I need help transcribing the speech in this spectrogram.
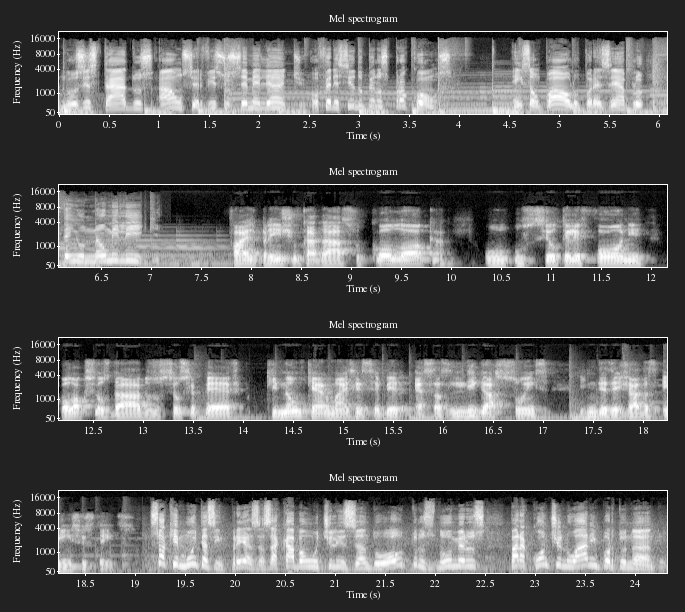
Nos estados, há um serviço semelhante, oferecido pelos PROCONs. Em São Paulo, por exemplo, tem o Não Me Ligue. Faz, preenche o cadastro, coloca o, o seu telefone, coloca os seus dados, o seu CPF, que não quer mais receber essas ligações indesejadas e insistentes. Só que muitas empresas acabam utilizando outros números para continuar importunando.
